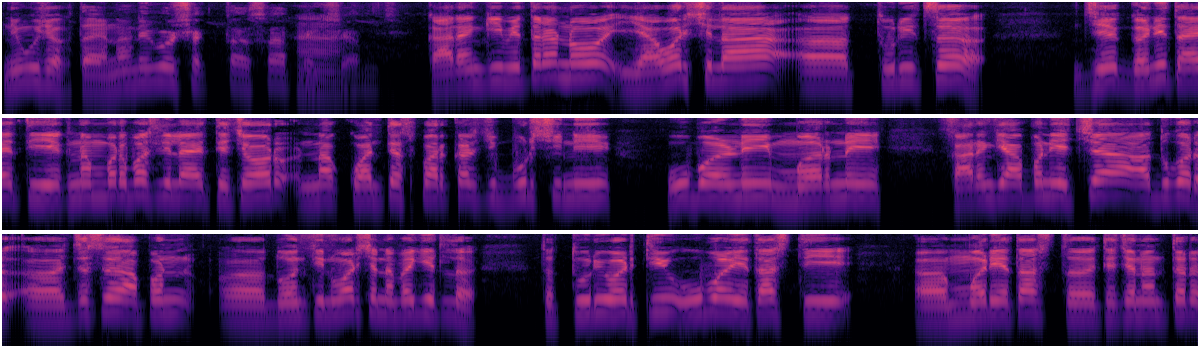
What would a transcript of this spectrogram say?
निघू शकताय ना? निघू शकतं असं अपेक्षा कारण की मित्रांनो यावर्षीला तुरीचं जे गणित आहे ती एक नंबर बसलेलं आहे. त्याच्यावर ना कोणत्याच प्रकारची बुरशीनी उबळणी मरणे कारण की आपण याच्या अगोदर जसं आपण दोन तीन वर्षांना बघितलं तर तुरीवरती उबळ येत असते मर येत असतं. त्याच्यानंतर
